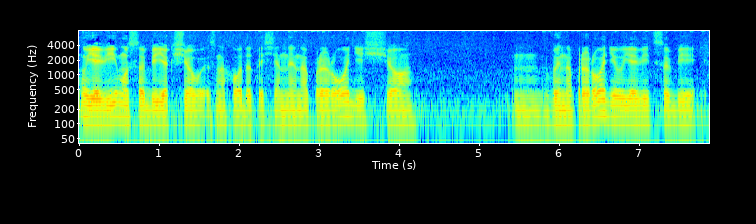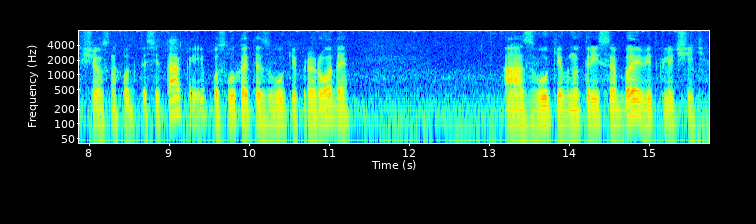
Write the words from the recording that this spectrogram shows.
Уявімо собі, якщо ви знаходитеся не на природі, що ви на природі уявіть собі, якщо знаходитесь і так, і послухайте звуки природи, а звуки внутрі себе відключіть.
